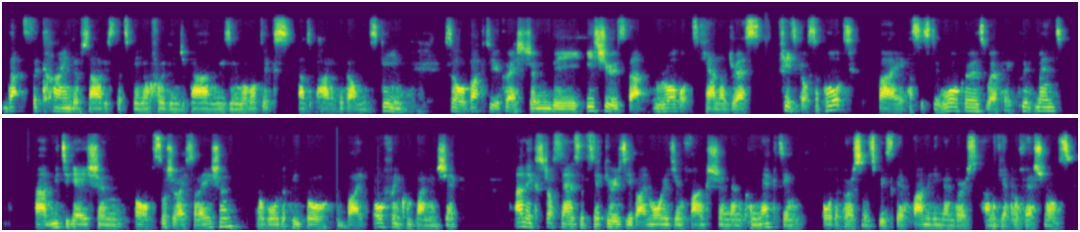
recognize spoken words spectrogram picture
that's the kind of service that's been offered in Japan using robotics as part of the government scheme. So back to your question, the issues that robots can address physical support by assisted walkers, welfare equipment, mitigation of social isolation of older people by offering companionship, an extra sense of security by monitoring function and connecting older persons with their family members and care professionals.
